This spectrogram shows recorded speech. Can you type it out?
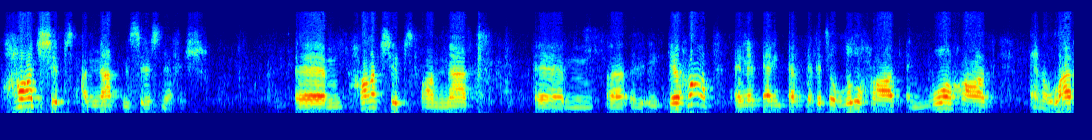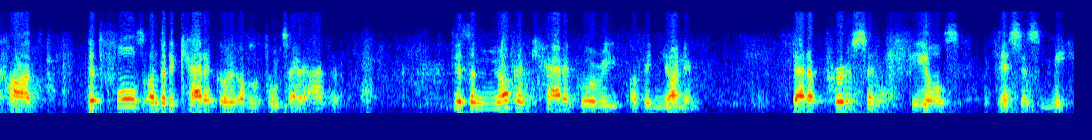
Hardships are not Mesiris Nefesh. Um, hardships are not um, uh, they're hard, and, and, and, if it's a little hard and more hard and a lot hard, that falls under the category of Lefum Tzair Agra. There's another category of inyanim that a person feels this is me.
